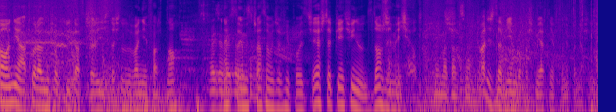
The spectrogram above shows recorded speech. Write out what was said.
No nie, akurat musiał klita strzelić, to się nazywa nie fart, no. Słuchaj, Jak stoimy z czasem, chociaż mi powiedzcie, jeszcze 5 minut, zdążymy się odbić. Nie ma tam co. Chyba, że zabiję go pośmiertnie, w sumie liczy.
